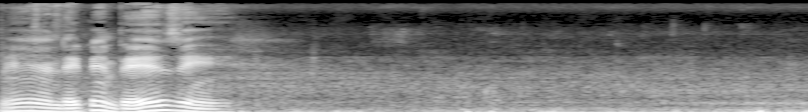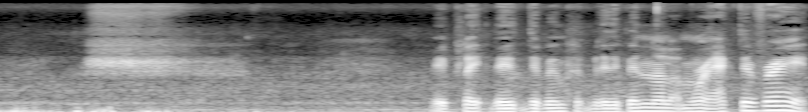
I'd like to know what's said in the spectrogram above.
Man, they've been busy. They play. They they've been they've been a lot more active, right?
